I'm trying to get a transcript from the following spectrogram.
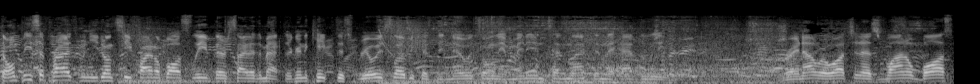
don't be surprised when you don't see Final Boss leave their side of the map. They're going to keep this really slow because they know it's only a minute and 10 left and they have the lead. Right now we're watching as Final Boss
